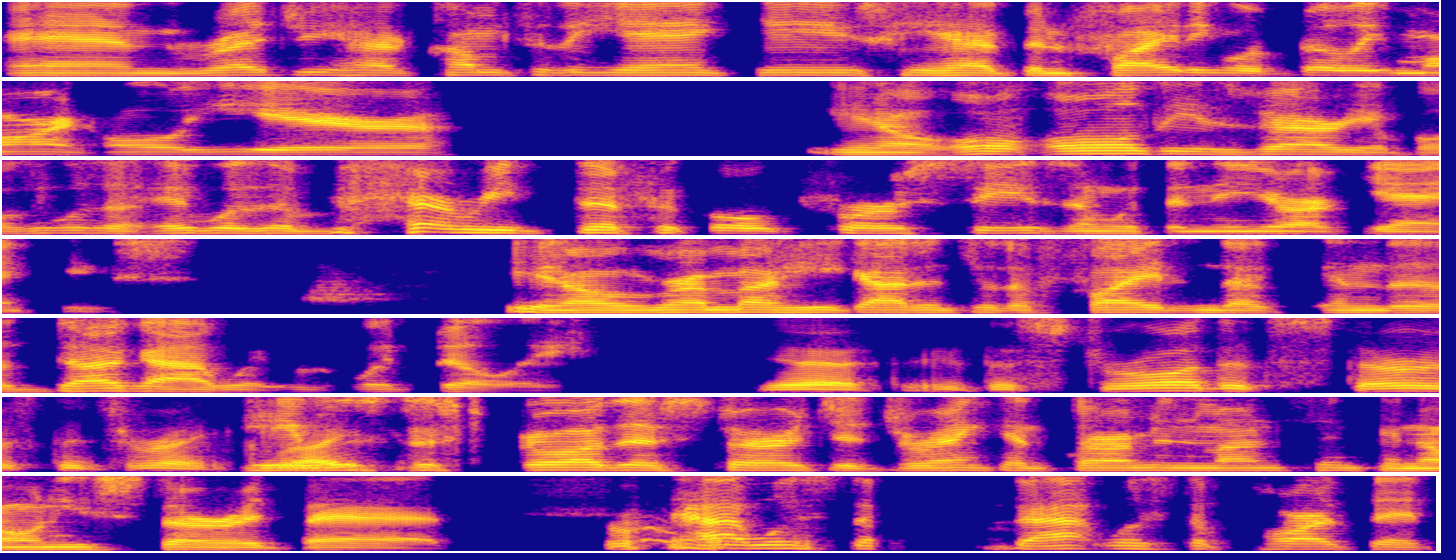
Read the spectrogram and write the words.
and Reggie had come to the Yankees. He had been fighting with Billy Martin all year. You know, all, all these variables. It was a it was a very difficult first season with the New York Yankees. You know, remember he got into the fight in the in the dugout with, with Billy. Yeah, the straw that stirs the drink. He right? was the straw that stirred the drink, and Thurman Munson can only stir it bad. That was the that was the part that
